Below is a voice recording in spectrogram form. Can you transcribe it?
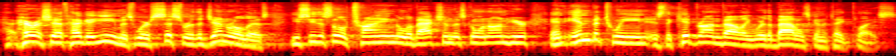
Harosheth Hagoyim is where Sisera the general lives. You see this little triangle of action that's going on here? And in between is the Kidron Valley where the battle's going to take place.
